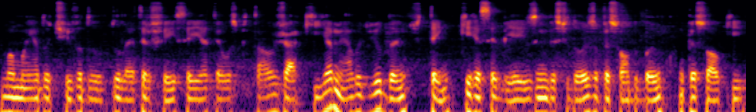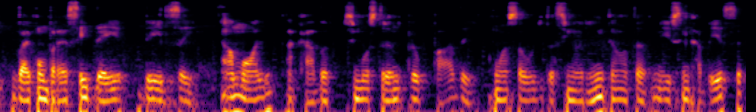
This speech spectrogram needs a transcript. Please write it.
mamãe adotiva do, do Letterface aí até o hospital, já que a Melody e o Dante têm que receber os investidores, o pessoal do banco, o pessoal que vai comprar essa ideia deles aí. A Molly acaba se mostrando preocupada com a saúde da senhorinha, então ela tá meio sem cabeça.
